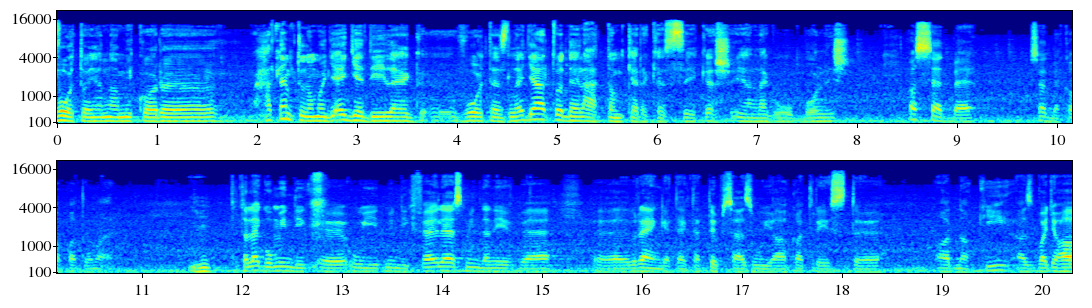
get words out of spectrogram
volt olyan, amikor, hát nem tudom, hogy egyedileg volt ez legyártva, de láttam kerekesszékes ilyen legóból is. Az szedbe, szedbe kapható már. Mhm. Tehát a Lego mindig ö, újít, mindig fejleszt, minden évben ö, rengeteg, tehát több száz új alkatrészt ö, adnak ki, az, vagy ha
